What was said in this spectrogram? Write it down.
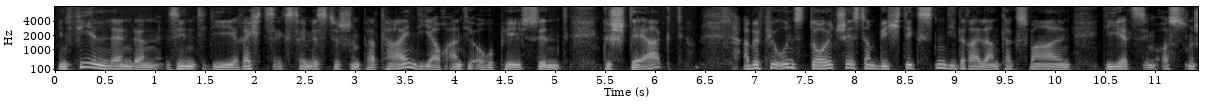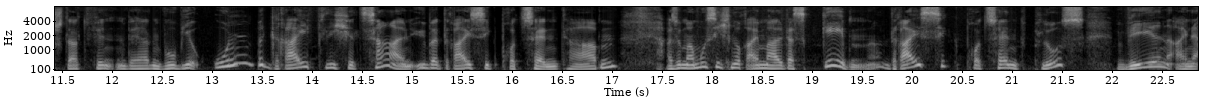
In vielen Ländern sind die rechtsextremistischen Parteien, die auch antieuropäisch sind, gestärkt. Aber für uns Deutsche ist am wichtigsten die drei Landtagswahlen, die jetzt im Osten stattfinden werden, wo wir unbegreifliche Zahlen über 30 Prozent haben. Also man muss sich noch einmal das geben. 30 ne? Prozent plus wählen eine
